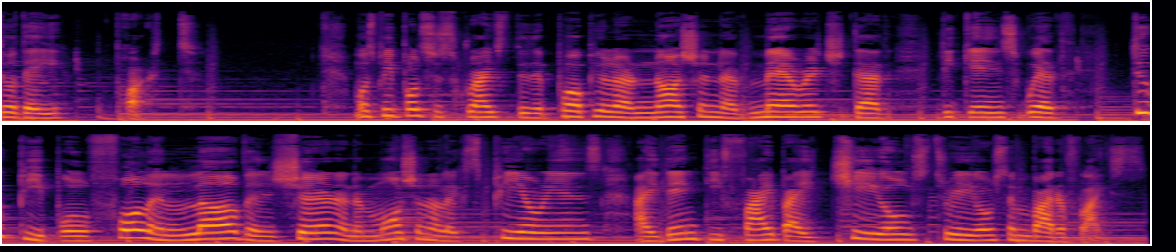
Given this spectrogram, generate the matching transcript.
though they part. Most people subscribe to the popular notion of marriage that begins with two people fall in love and share an emotional experience identified by chills, thrills, and butterflies.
